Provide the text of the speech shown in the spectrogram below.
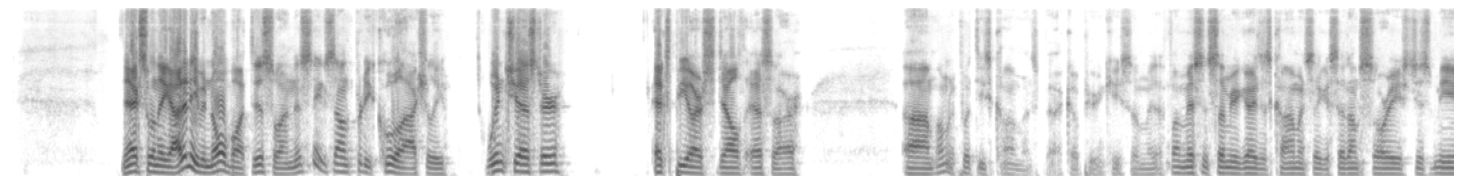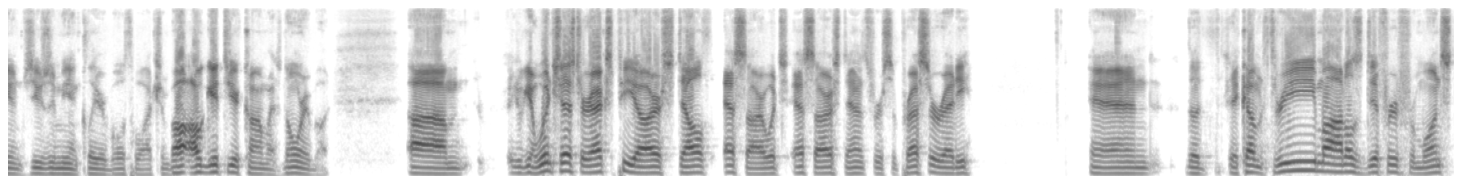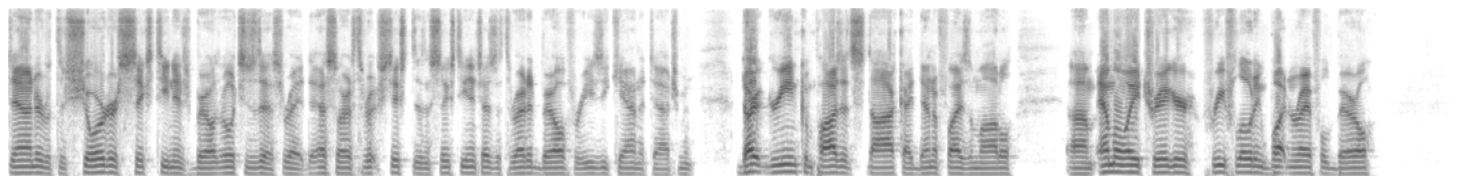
Next one they got, I didn't even know about this one. This thing sounds pretty cool actually. Winchester XPR Stealth SR. Um, I'm going to put these comments back up here in case I'm if I'm missing some of your guys' comments. Like I said, I'm sorry. It's just me and it's usually me and Clay are both watching, but I'll, get to your comments. Don't worry about it. Um, again, Winchester XPR Stealth SR, which SR stands for suppressor ready, and the they come three models differ from one standard with the shorter 16 inch barrel, which is this right. The SR th- 16 inch has a threaded barrel for easy can attachment. Dark green composite stock identifies the model. Um, MOA trigger, free floating button rifled barrel,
